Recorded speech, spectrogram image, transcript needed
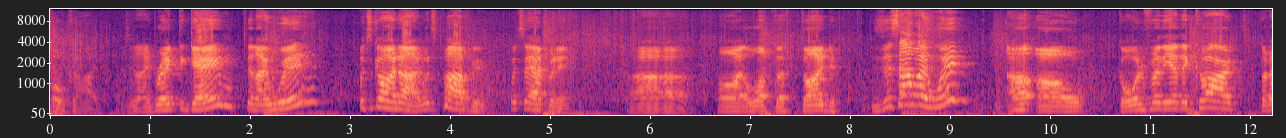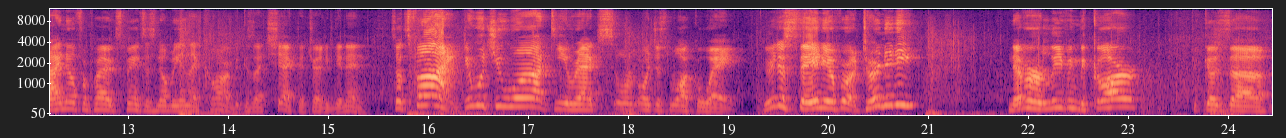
oh God. Did I break the game? Did I win? What's going on? What's popping? What's happening? Uh, oh, I love the thud. Is this how I win? Uh-oh. Going for the other car. But I know from prior experience there's nobody in that car because I checked. I tried to get in. So it's fine. Do what you want, T-Rex. Or, or just walk away. You're just staying here for eternity? Never leaving the car? Because, uh...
